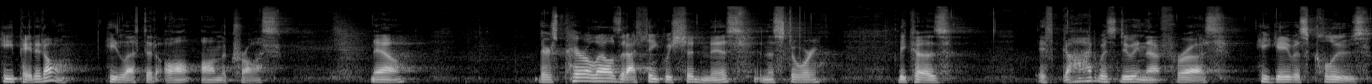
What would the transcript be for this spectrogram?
He paid it all, He left it all on the cross. Now, there's parallels that I think we should miss in this story because if God was doing that for us, He gave us clues.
